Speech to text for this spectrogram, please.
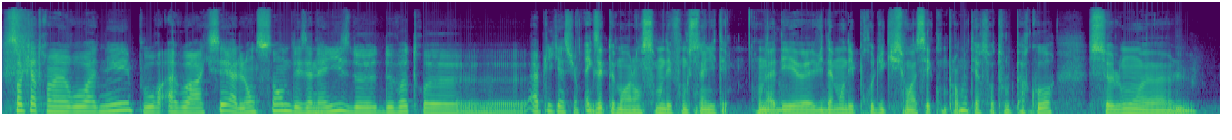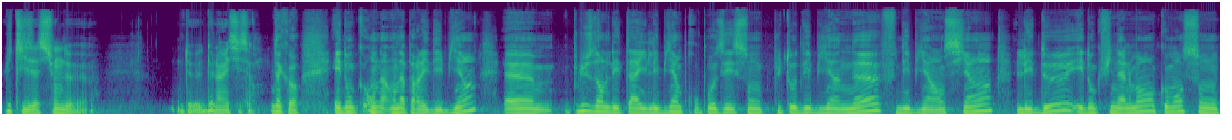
180 euros année pour avoir accès à l'ensemble des analyses de, de votre euh, application. Exactement, à l'ensemble des fonctionnalités. On a des, euh, évidemment des produits qui sont assez complémentaires sur tout le parcours, selon euh, l'utilisation de, de, de l'investisseur. D'accord. Et donc, on a, on a parlé des biens. Euh, plus dans le détail, les biens proposés sont plutôt des biens neufs, des biens anciens, les deux. Et donc, finalement, comment sont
